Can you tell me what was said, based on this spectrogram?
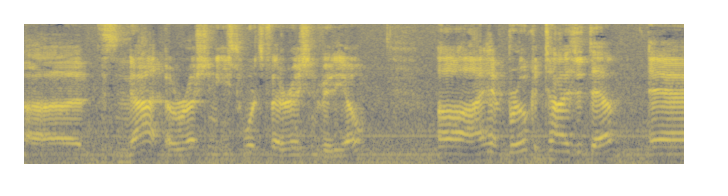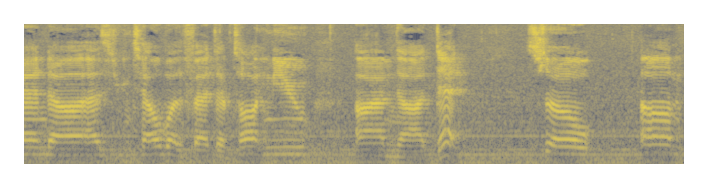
Uh, this is not a Russian Esports Federation video. Uh, I have broken ties with them, and uh, as you can tell by the fact that I'm talking to you, I'm not dead. So, um,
